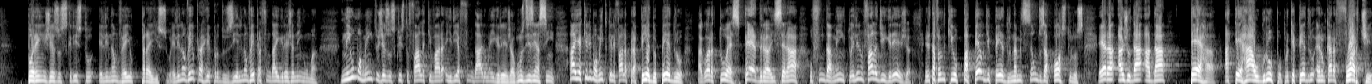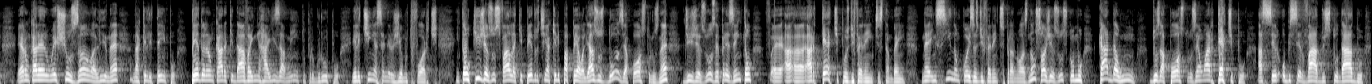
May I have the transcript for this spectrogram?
Porém, Jesus Cristo, ele não veio para isso. Ele não veio para reproduzir, ele não veio para fundar igreja nenhuma. Em nenhum momento Jesus Cristo fala que iria fundar uma igreja. Alguns dizem assim: "Ah, e aquele momento que ele fala para Pedro, Pedro, agora tu és pedra e será o fundamento". Ele não fala de igreja. Ele está falando que o papel de Pedro na missão dos apóstolos era ajudar a dar terra, aterrar o grupo, porque Pedro era um cara forte, era um cara, era um exusão ali, né, naquele tempo. Pedro era um cara que dava enraizamento para o grupo, ele tinha essa energia muito forte. Então, o que Jesus fala é que Pedro tinha aquele papel. Aliás, os doze apóstolos né, de Jesus representam é, a, a, arquétipos diferentes também, né, ensinam coisas diferentes para nós. Não só Jesus, como cada um dos apóstolos é um arquétipo a ser observado, estudado,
